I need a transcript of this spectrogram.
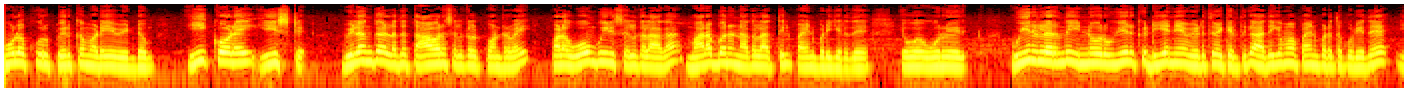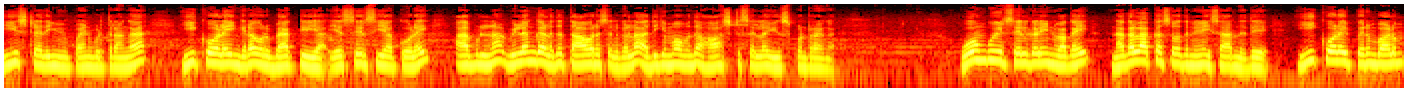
மூலக்கூறு பெருக்கம் அடைய வேண்டும். E ஈகோலை ஈஸ்ட் விலங்கு அல்லது தாவர செல்கள் போன்றவை பல ஓம்புயிர் செல்களாக மரபணு நகலாத்தில் பயன்படுகிறது. ஒரு உயிரிலிருந்து இன்னொரு உயிருக்கு டிஎன்ஏ எடுத்து வைக்கிறதுக்கு அதிகமாக பயன்படுத்தக்கூடியது ஈஸ்ட் அதிகம் பயன்படுத்துகிறாங்க ஈகோலைங்கிற e. ஒரு பாக்டீரியா எஸ்எர்சியா கோலை அப்படின்னா விலங்கு அல்லது தாவர செல்களில் அதிகமாக வந்து ஹாஸ்ட் செல்லாக யூஸ் பண்ணுறாங்க ஓம்புயிர் செல்களின் வகை நகலாக்க சோதனையை சார்ந்தது. E. ஈ கோலை பெரும்பாலும்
